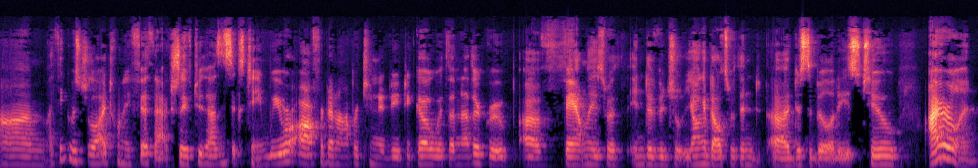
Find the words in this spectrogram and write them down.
um, I think it was July 25th, actually, of 2016, we were offered an opportunity to go with another group of families with individual young adults with uh, disabilities to Ireland.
